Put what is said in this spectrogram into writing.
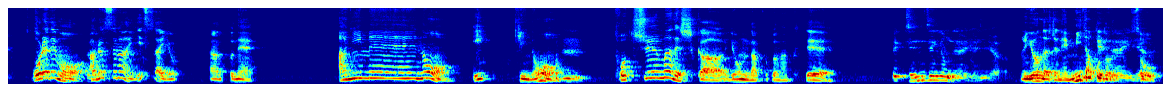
俺でも、うんアルスラン一切よ、あとね、アニメの一期のうん。途中までしか読んだことなくて、え、全然読んでないね、じゃあ。読んだじゃね、見たこと見てないそう。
